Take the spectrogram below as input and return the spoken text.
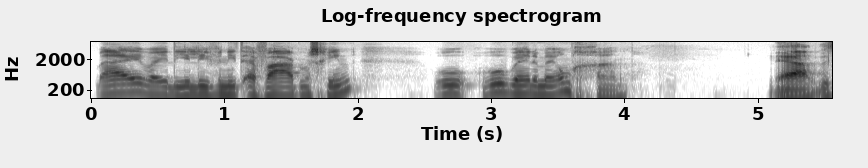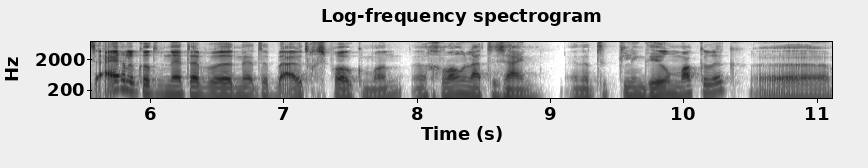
bij, waar je die liever niet ervaart misschien. Hoe, hoe ben je ermee omgegaan? Ja, dus eigenlijk wat we net hebben, net hebben uitgesproken, man. Uh, gewoon laten zijn. En dat klinkt heel makkelijk. Uh,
